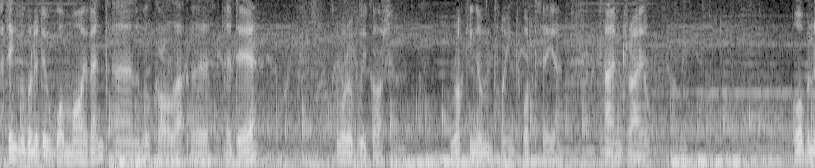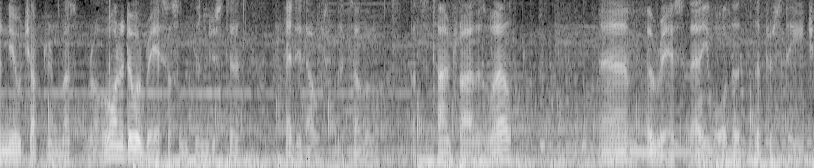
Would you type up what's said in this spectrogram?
I think we're going to do one more event and we'll call that a, a day. So what have we got? Rockingham Point, what's here? Time trial. Open a new chapter in Mas... Right, we want to do a race or something just to head it out. Let's have a look. That's a time trial as well. Um, a race, there you go, the, the Prestige.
